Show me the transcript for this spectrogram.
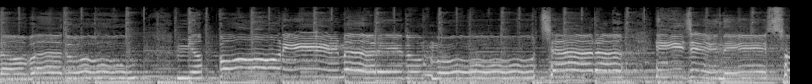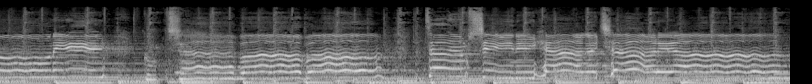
불러봐도 몇 번을 말해도 못 알아 이제 내 손을 꼭 잡아봐. 다음 신을 향할 차례야.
